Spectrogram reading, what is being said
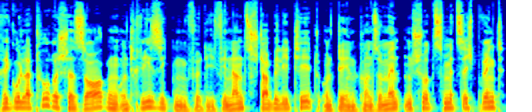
regulatorische Sorgen und Risiken für die Finanzstabilität und den Konsumentenschutz mit sich bringt,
